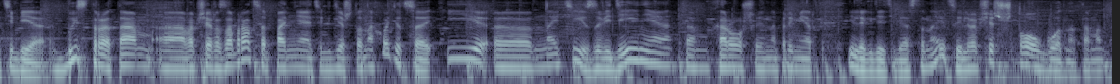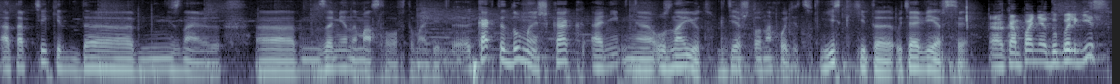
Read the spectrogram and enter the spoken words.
тебе быстро там а, вообще разобраться, понять, где что находится, и э, найти заведение там хорошее, например, или где тебе остановиться, или вообще что угодно, там от, от аптеки до, не знаю, э, замены масла в автомобиле. Э, Как ты думаешь, как они э, узнают, где что находится? Есть какие-то у тебя версии? А, Компания Дубльгиз.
